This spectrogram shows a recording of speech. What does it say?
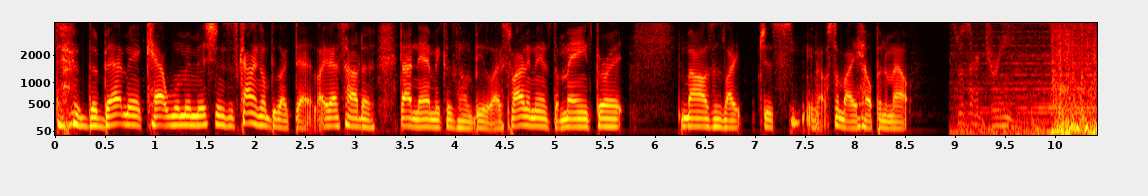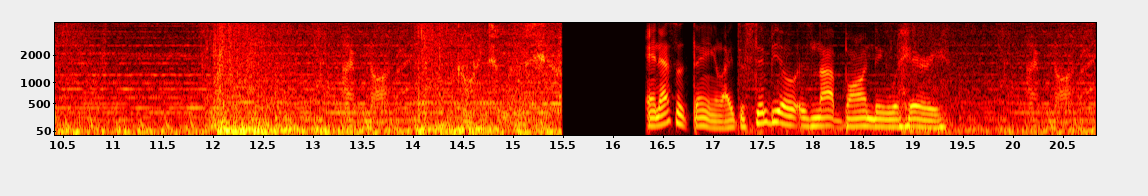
the Batman Catwoman missions, it's kind of gonna be like that. Like that's how the dynamic is gonna be. Like Spider Man's the main threat. Miles is like just you know somebody helping him out. This was our dream. I'm not going to lose him. And that's the thing. Like the symbiote is not bonding with Harry. I'm not going to.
